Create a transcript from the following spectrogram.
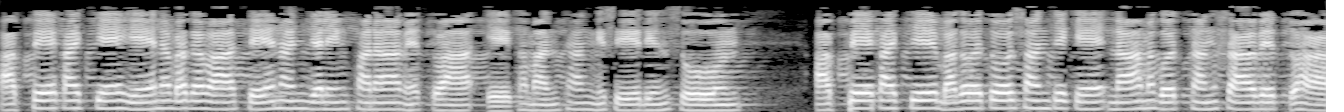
අප්පේ කච්චේ යේන භගවා තේනංජලින් පනාමෙත්වා ඒකමන්තං නිසේදින්සෝන් අප්පේ කච්චේ භගවතෝ සම්තිකේ නාම ගොත්තං සාවෙත්වා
